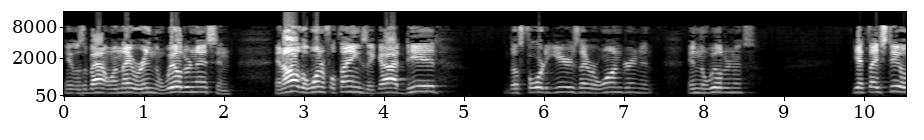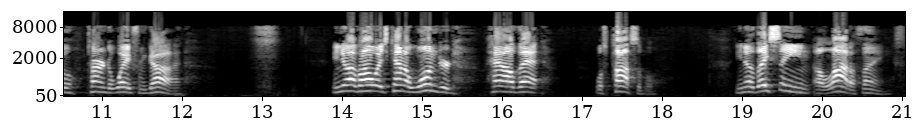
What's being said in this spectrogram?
It was about when they were in the wilderness and, and all the wonderful things that God did. Those 40 years they were wandering in, in the wilderness. Yet they still turned away from God. You know, I've always kind of wondered how that was possible. You know, they seen a lot of things.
